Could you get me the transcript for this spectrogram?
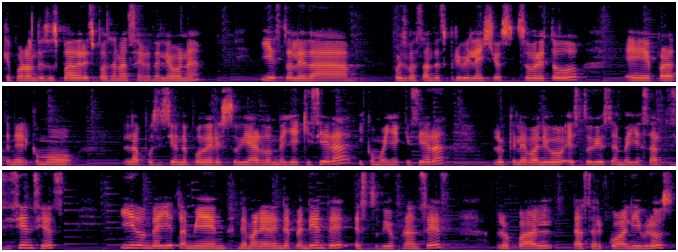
que fueron de sus padres pasan a ser de Leona y esto le da pues bastantes privilegios, sobre todo eh, para tener como la posición de poder estudiar donde ella quisiera y como ella quisiera, lo que le valió estudios en Bellas Artes y Ciencias y donde ella también de manera independiente estudió francés, lo cual la acercó a libros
